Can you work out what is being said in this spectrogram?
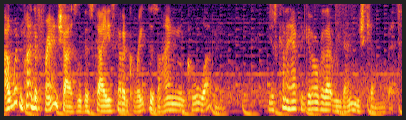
I wouldn't mind a franchise with this guy. He's got a great design and a cool weapon. You just kind of have to get over that revenge killing bit.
